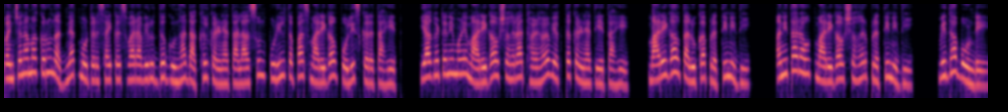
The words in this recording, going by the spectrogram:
पंचनामा करून अज्ञात मोटरसायकलस्वाराविरुद्ध गुन्हा दाखल करण्यात आला असून पुढील तपास मारेगाव पोलीस करत आहेत. या घटनेमुळे मारेगाव शहरात हळहळ व्यक्त करण्यात येत आहे. मारेगाव तालुका प्रतिनिधी अनिता राऊत मारेगाव शहर प्रतिनिधी. विधा बोंडे.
